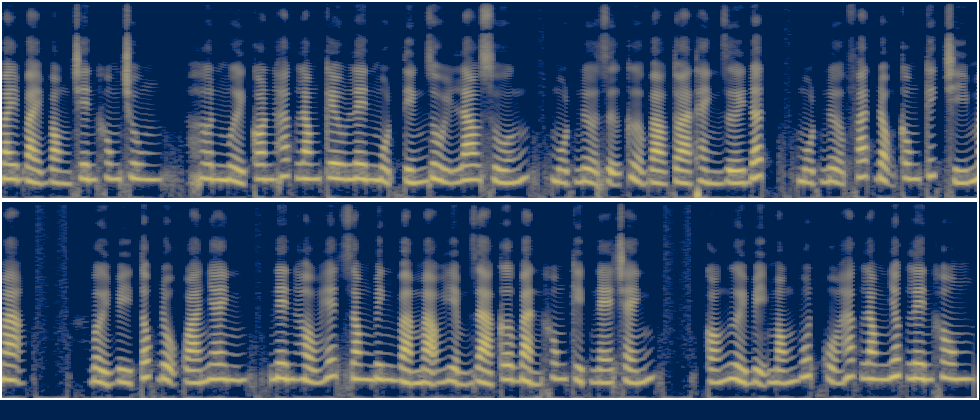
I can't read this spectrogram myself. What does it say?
Bay vài vòng trên không trung, hơn 10 con hắc long kêu lên một tiếng rồi lao xuống, một nửa giữ cửa vào tòa thành dưới đất, một nửa phát động công kích chí mạng. Bởi vì tốc độ quá nhanh, nên hầu hết dòng binh và mạo hiểm giả cơ bản không kịp né tránh. Có người bị móng vuốt của hắc long nhấc lên không,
